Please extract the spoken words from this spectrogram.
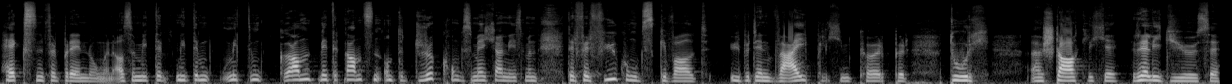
Hexenverbrennungen, also mit, der, mit, dem, mit, dem, mit der ganzen Unterdrückungsmechanismen der Verfügungsgewalt über den weiblichen Körper durch äh, staatliche, religiöse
